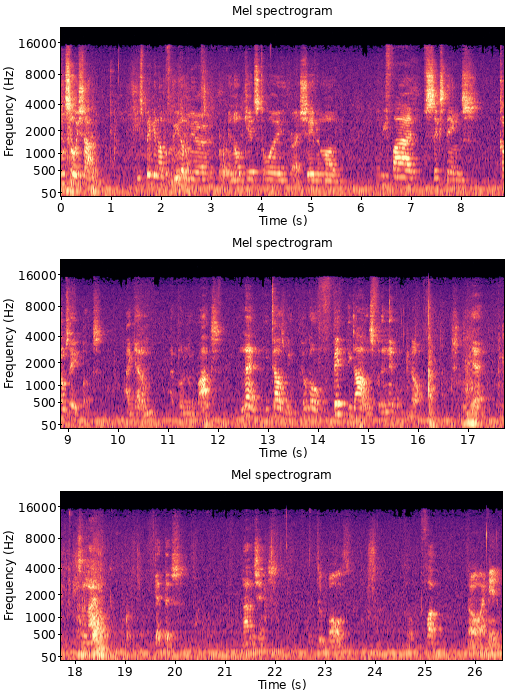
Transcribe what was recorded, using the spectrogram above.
And so he's shopping. He's picking up a beat up mirror, an old kid's toy, a Right. shaving mug, maybe five, six things. Comes to eight bucks. I get them, I put them in the box, and then he tells me he'll go fifty dollars for the nickel. No. Yeah. So then I get this. Not a chance. Took balls. Well, fuck. No, I mean,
